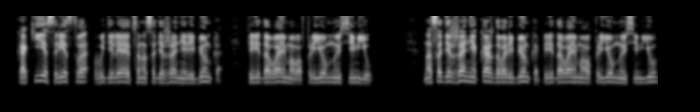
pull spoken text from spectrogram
Какие средства выделяются на содержание ребенка, передаваемого в приемную семью? На содержание каждого ребенка, передаваемого в приемную семью,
